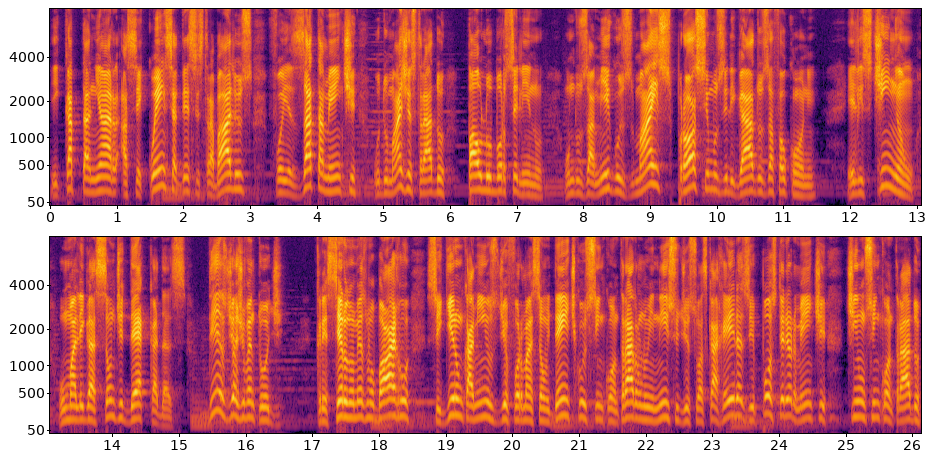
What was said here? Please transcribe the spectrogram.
e capitanear a sequência desses trabalhos foi exatamente o do magistrado Paulo Borsellino um dos amigos mais próximos e ligados a Falcone. Eles tinham uma ligação de décadas, desde a juventude. Cresceram no mesmo bairro, seguiram caminhos de formação idênticos, se encontraram no início de suas carreiras e, posteriormente, tinham se encontrado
